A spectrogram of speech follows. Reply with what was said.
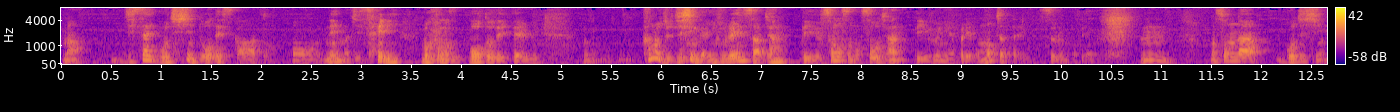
まあ、実際ご自身どうですか？と、ねまあ、実際に僕も冒頭で言ったように、彼女自身がインフルエンサーじゃんっていうそもそもそうじゃんっていうふうにやっぱり思っちゃったりするので、うん。まあ、そんなご自身っ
